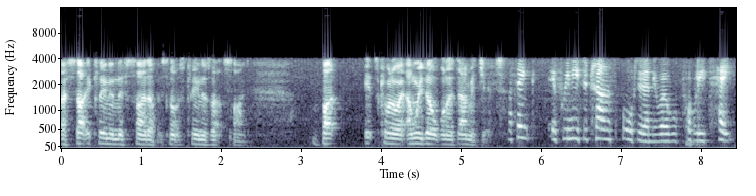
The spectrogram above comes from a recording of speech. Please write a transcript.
I started cleaning this side up. It's not as clean as that side, but it's coming away, and we don't want to damage it. I think if we need to transport it anywhere, we'll probably tape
